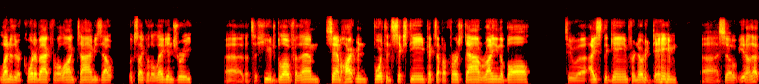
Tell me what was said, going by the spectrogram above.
Leonard, their quarterback, for a long time. He's out, looks like, with a leg injury. Uh, that's a huge blow for them. Sam Hartman, fourth and 16, picks up a first down, running the ball to uh, ice the game for Notre Dame. Uh, so, you know, that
